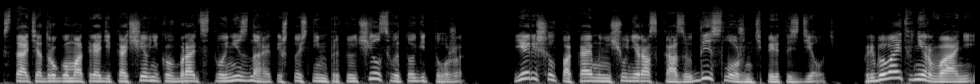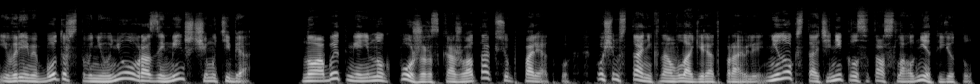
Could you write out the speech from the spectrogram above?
Кстати, о другом отряде кочевников братец твой не знает, и что с ними приключилось, в итоге тоже. Я решил пока ему ничего не рассказывать, да и сложно теперь это сделать. Пребывает в нирване, и время бодрствования у него в разы меньше, чем у тебя. Но об этом я немного позже расскажу, а так все по порядку. В общем, Стани к нам в лагерь отправили. Нино, кстати, Николас отослал, нет ее тут.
